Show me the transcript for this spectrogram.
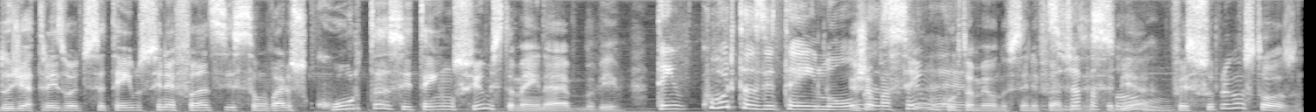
Do dia 3 ao 8 de setembro, Cinefantasy, são vários curtas e tem uns filmes também, né, Babi? Tem curtas e tem longas. Eu já passei um é. curta meu no Cinefantasy, sabia? Foi super gostoso.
